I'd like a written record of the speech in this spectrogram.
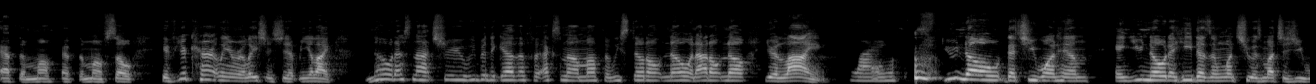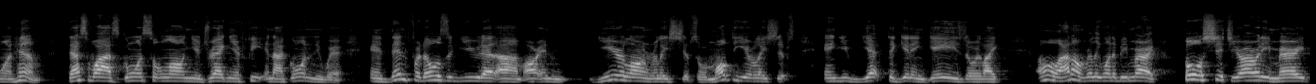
after month after month. So if you're currently in a relationship and you're like, no, that's not true. We've been together for X amount of months and we still don't know, and I don't know, you're lying. Lying. you know that you want him and you know that he doesn't want you as much as you want him. That's why it's going so long. You're dragging your feet and not going anywhere. And then for those of you that um, are in year-long relationships or multi-year relationships and you yet to get engaged or like, oh, I don't really want to be married. Bullshit. You're already married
